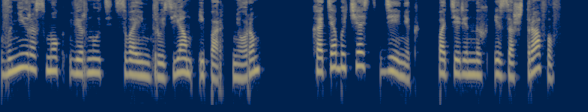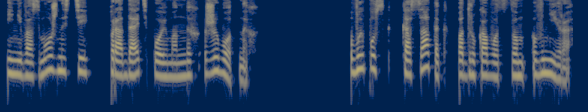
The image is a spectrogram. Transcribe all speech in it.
Внира смог вернуть своим друзьям и партнерам хотя бы часть денег, потерянных из-за штрафов и невозможности продать пойманных животных. Выпуск касаток под руководством ВНИРа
